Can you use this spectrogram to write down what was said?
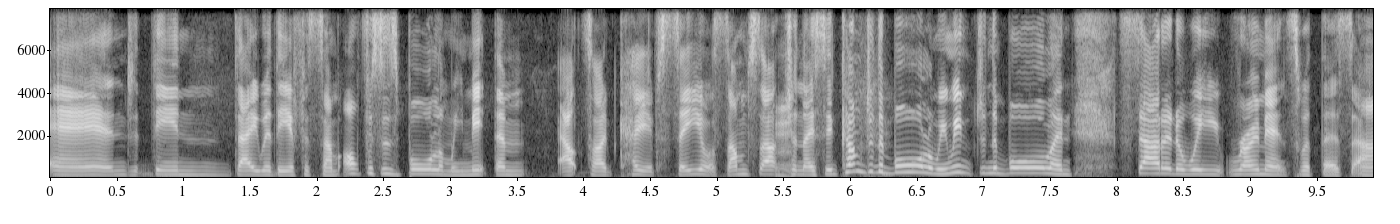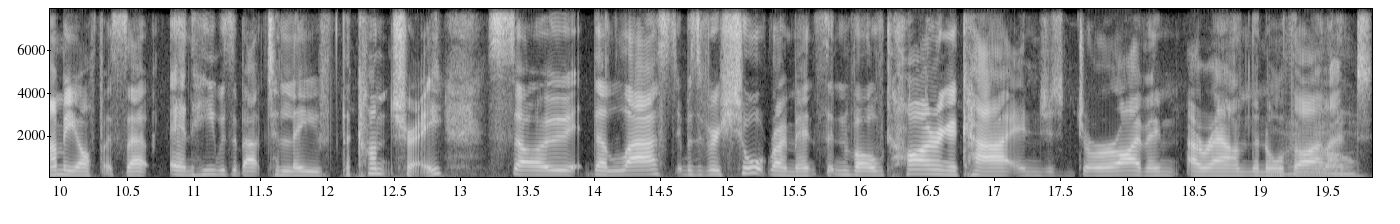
and then they were there for some officers' ball, and we met them outside KFC or some such, and they said, "Come to the ball," and we went to the ball and started a wee romance with this army officer, and he was about to leave the country. So the last, it was a very short romance that involved hiring a car and just driving around the North Island.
